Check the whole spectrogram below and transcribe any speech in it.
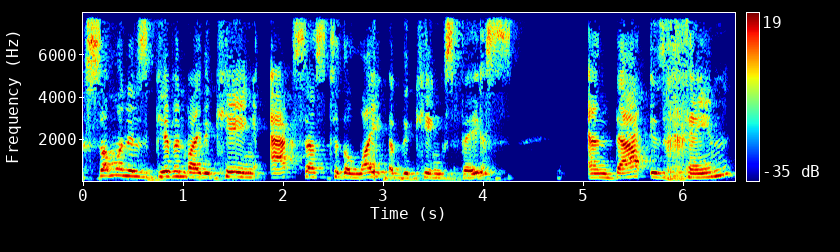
someone is given by the king access to the light of the king's face, and that is chen,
